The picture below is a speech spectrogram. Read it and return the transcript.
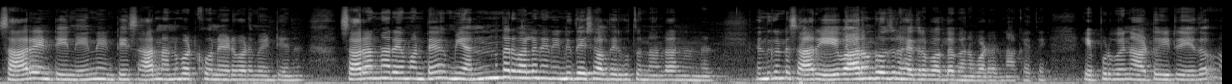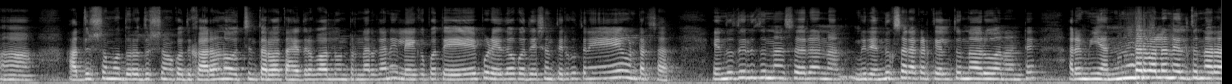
సార్ ఏంటి? నేనేంటి? సార్ నన్ను పట్టుకొని ఏడవడం ఏంటి? అని. సార్ అన్నారు ఏమంటే మీ అందరి వల్ల నేను ఇన్ని దేశాలు తిరుగుతున్నాను రా అని అన్నాడు. ఎందుకంటే సార్ ఏ వారం రోజులు హైదరాబాద్లో కనబడాడు నాకైతే. ఎప్పుడు పోయినా అటు ఇటు ఏదో అదృష్టమో దురదృష్టమో కొద్ది కరోనా వచ్చిన తర్వాత హైదరాబాద్లో ఉంటున్నారు కానీ లేకపోతే ఎప్పుడు ఏదో ఒక దేశం తిరుగుతూనే ఉంటారు సార్. ఎందుకు తిరుగుతున్నారు సార్ అని మీరు ఎందుకు సార్ అక్కడికి వెళ్తున్నారు అని అంటే అరే మీ అందరి వల్లనే వెళ్తున్నారా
